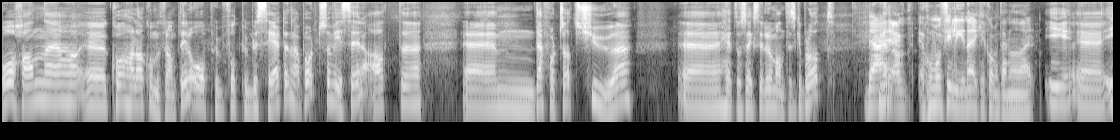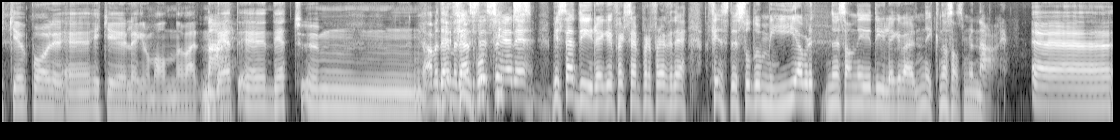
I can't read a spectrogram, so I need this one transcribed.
Og han uh, har da kommet fram til og pub fått publisert en rapport som viser at uh, um, det er fortsatt 20 uh, heteroseksuelle romantiske plott. Det er, homofilien har ikke kommet ennå der. I, eh, ikke på eh, ikke i legeromanverden. Nei. Det, er et- eh, det, er um, ja, men det, men det er et godt er tips. det, hvis det er dyrleger, for eksempel, for det, finnes det sodomi har blitt sånn i dyrlegeverdenen? Ikke noe sånt som Nei. Eh,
